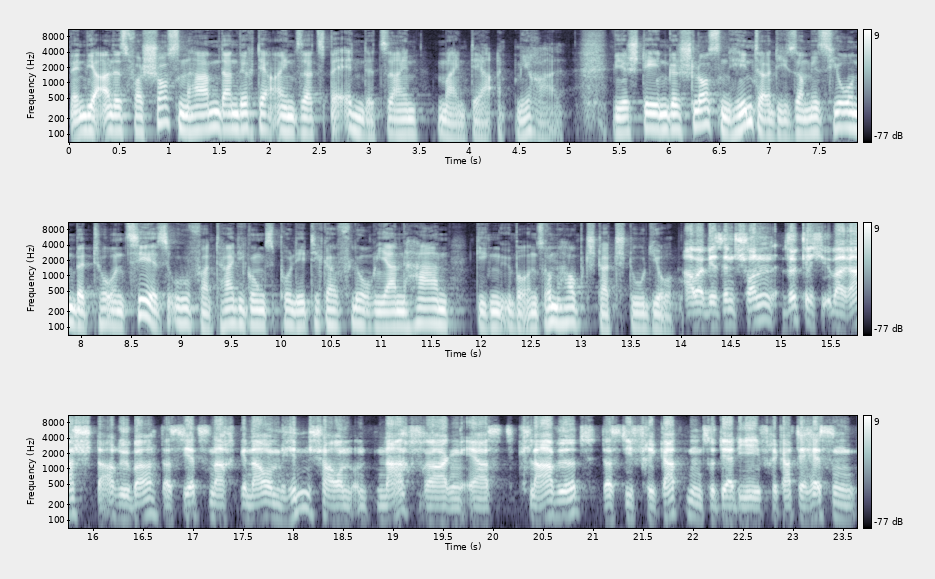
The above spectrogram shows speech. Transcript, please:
Wenn wir alles verschossen haben, dann wird der Einsatz beendet sein, meint der Admiral. Wir stehen geschlossen hinter dieser Mission, betont CSU-Verteidigungspolitiker Florian Hahn gegenüber unserem Hauptstadtstudio. Aber wir sind schon wirklich überrascht darüber, dass jetzt nach genauem Hinschauen und Nachfragen erst klar wird, dass die Fregatten, zu der die Fregatte Hessen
